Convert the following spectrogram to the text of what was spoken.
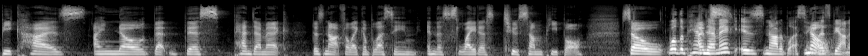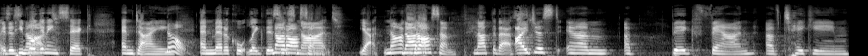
because I know that this pandemic does not feel like a blessing in the slightest to some people. So, well, the I'm pandemic is not a blessing. No, let's be honest. it is People not. getting sick and dying. No. and medical like this Not is awesome. not. Yeah, not not awesome. Not the best. I just am a big fan of taking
